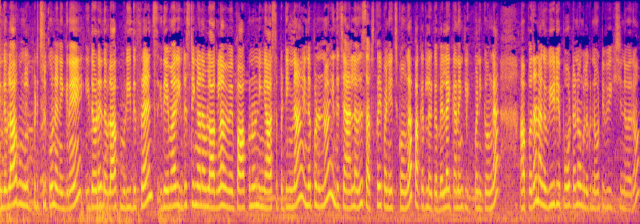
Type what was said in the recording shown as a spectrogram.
இந்த விளாக் உங்களுக்கு பிடிச்சிருக்கும்னு நினைக்கிறேன். இதோட இந்த விளாக் முடியுது ஃப்ரெண்ட்ஸ் இதே மாதிரி இன்ட்ரெஸ்டிங்கான விளாக்லாம் பார்க்கணும்னு நீங்கள் ஆசைப்பட்டீங்கன்னா என்ன பண்ணணும் இந்த சேனலை வந்து சப்ஸ்கிரைப் பண்ணி வச்சுக்கோங்க. பக்கத்தில் இருக்க பெல் ஐக்கானையும் கிளிக் பண்ணிக்கோங்க. அப்போ தான் நாங்கள் வீடியோ போட்டோன்னு உங்களுக்கு நோட்டிஃபிகேஷன் வரும்.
